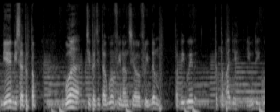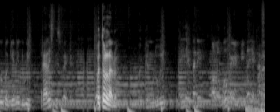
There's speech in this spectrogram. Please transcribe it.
dia bisa tetap, gue cita-cita gue financial freedom, tapi gue tetap aja, ya udah gue bagiannya duit, realistis mereka. betul lah dong Iya tadi. Kalau gue pengen pindah ya karena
